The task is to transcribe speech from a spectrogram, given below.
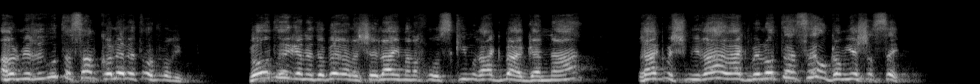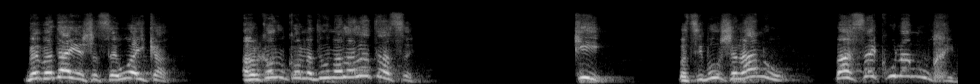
אבל מרירות הסם כוללת עוד דברים. ועוד רגע נדבר על השאלה אם אנחנו עוסקים רק בהגנה, רק בשמירה, רק בלא תעשה, או גם יש עשה. בוודאי יש עשה, הוא העיקר. אבל קודם כל נדון על הלא תעשה. כי בציבור שלנו, בעשה כולם מומחים.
